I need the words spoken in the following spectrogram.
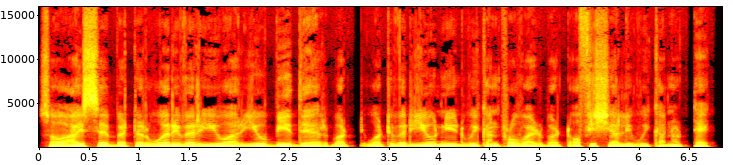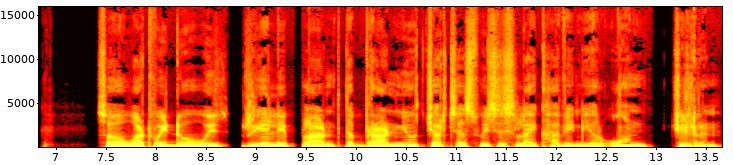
So I say better wherever you are, you be there, but whatever you need, we can provide, but officially we cannot take. So what we do, we really plant the brand new churches, which is like having your own children,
